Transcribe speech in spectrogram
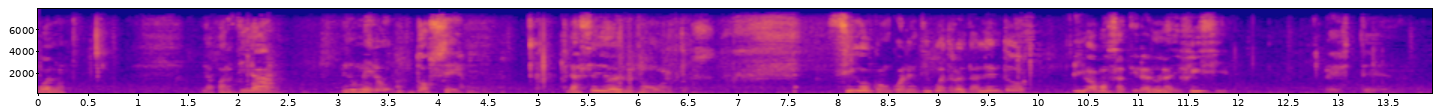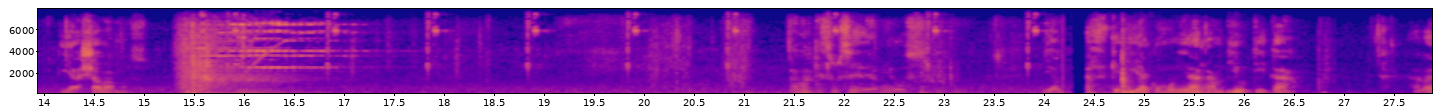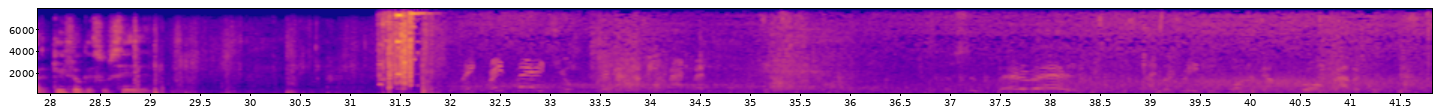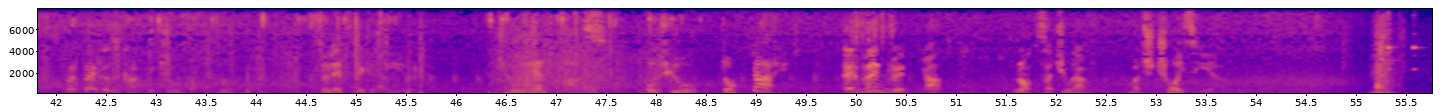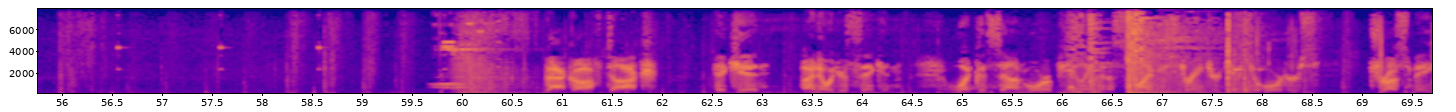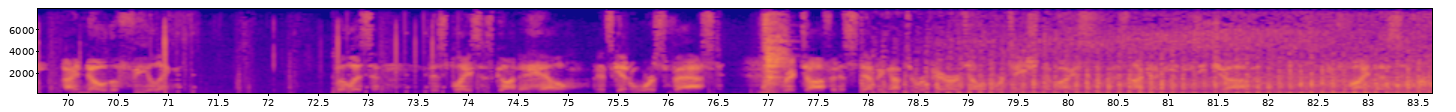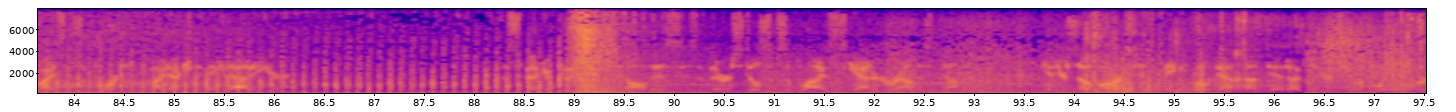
Bueno, la partida número 12, el asedio de los muertos. Sigo con 44 de talento y vamos a tirar una difícil. Este, y allá vamos. A ver qué sucede, amigos. Y además, querida comunidad rambiútica. A ver qué es lo que sucede. Make a deal. You help us, and you don't die. A win-win, yeah? Not that you have much choice here. Back off, Doc. Hey, kid, I know what you're thinking. What could sound more appealing than a slimy stranger giving you orders? Trust me, I know the feeling. But listen, this place has gone to hell, and it's getting worse fast. Richtofen is stepping up to repair our teleportation device, and it's not going to be an easy job. If you find us and provide some support, you might actually make it out of here. The speck of good news in all this is that there are still some supplies scattered around this dump. Get yourself armed and maybe mow down an undead ugly or two on the way over.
